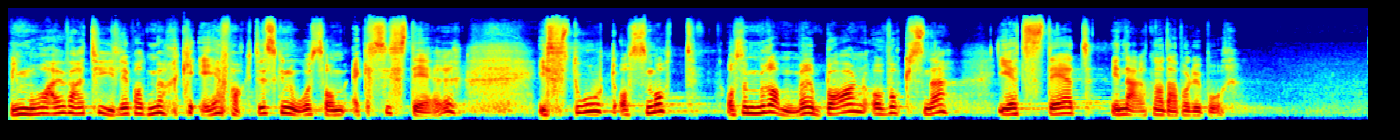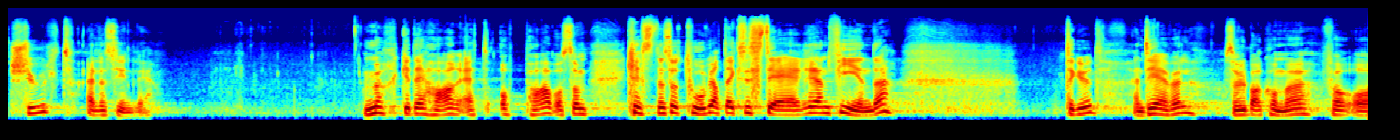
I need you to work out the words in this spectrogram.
Vi må òg være tydelige på at mørket er faktisk noe som eksisterer. I stort og smått og som rammer barn og voksne i et sted i nærheten av der hvor du bor. Skjult eller synlig. Mørket det har et opphav, og som kristne så tror vi at det eksisterer en fiende til Gud. En djevel som vil bare komme for å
